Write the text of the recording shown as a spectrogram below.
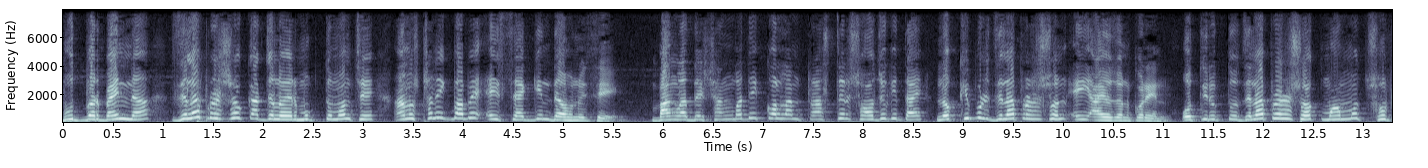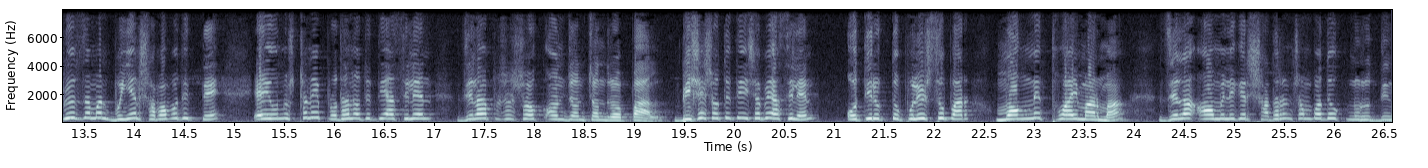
বুধবার বাইন্না জেলা প্রশাসক কার্যালয়ের মুক্ত মঞ্চে আনুষ্ঠানিকভাবে এই স্যাকগিন দেওয়া হয়েছে বাংলাদেশ সাংবাদিক কল্যাণ ট্রাস্টের সহযোগিতায় লক্ষ্মীপুর জেলা প্রশাসন এই আয়োজন করেন। অতিরিক্ত জেলা প্রশাসক মোহাম্মদ শফিউজ্জামান ভুইয়ের সভাপতিত্বে এই অনুষ্ঠানে প্রধান অতিথি আছিলেন জেলা প্রশাসক অঞ্জন চন্দ্র পাল। বিশেষ অতিথি হিসেবে আছিলেন অতিরিক্ত পুলিশ সুপার মগ্নে থোয়াই মার্মা, জেলা আওয়ামী লীগের সাধারণ সম্পাদক নুরুদ্দিন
